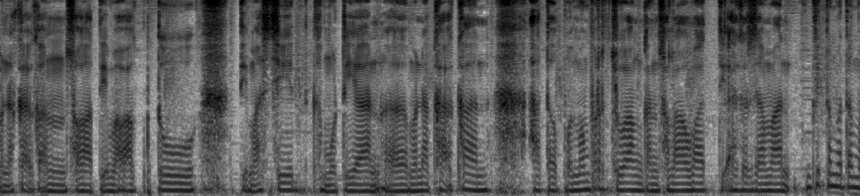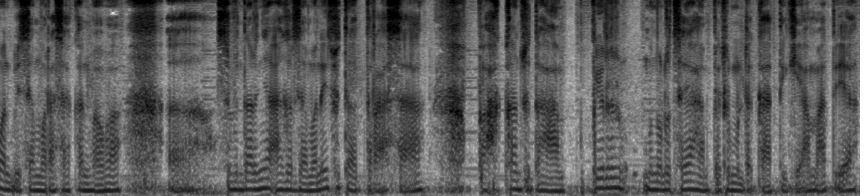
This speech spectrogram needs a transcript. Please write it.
menegakkan sholat lima waktu di masjid kemudian e, menegakkan ataupun memperjuangkan sholawat di akhir zaman. Mungkin teman-teman bisa merasakan bahwa e, sebenarnya akhir zaman ini sudah terasa bahkan sudah hampir menurut saya hampir mendekati kiamat ya.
